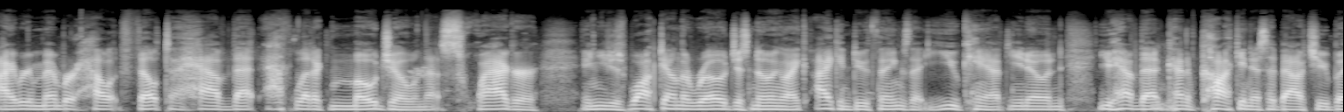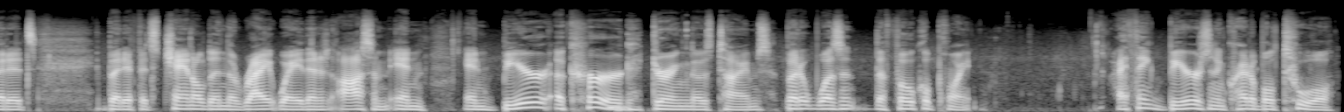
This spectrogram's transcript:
I remember how it felt to have that athletic mojo and that swagger, and you just walk down the road just knowing like I can do things that you can't, you know, and you have that mm-hmm. kind of cockiness about you. But it's but if it's channeled in the right way, then it's awesome. And and beer occurred mm-hmm. during those times, but it wasn't the focal point. I think beer is an incredible tool,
